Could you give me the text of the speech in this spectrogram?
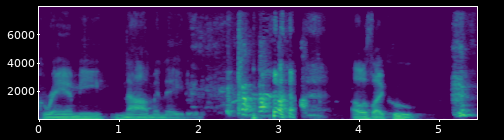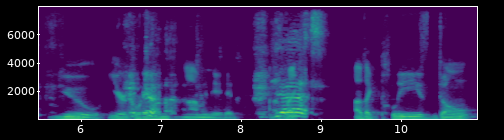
Grammy nominated. I was like, who? You, you're Grammy nominated. Was like, yes. I was like, please don't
